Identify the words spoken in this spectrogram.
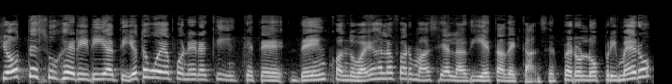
yo te sugeriría a ti, yo te voy a poner aquí que te den cuando vayas a la farmacia la dieta de cáncer, pero lo primero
